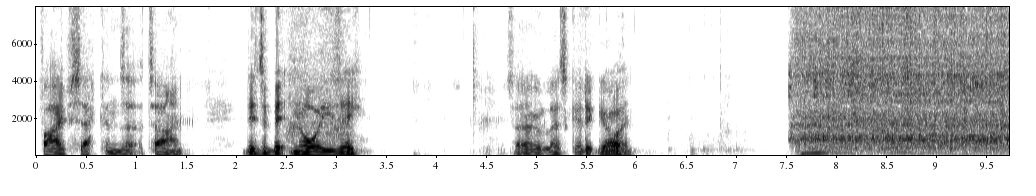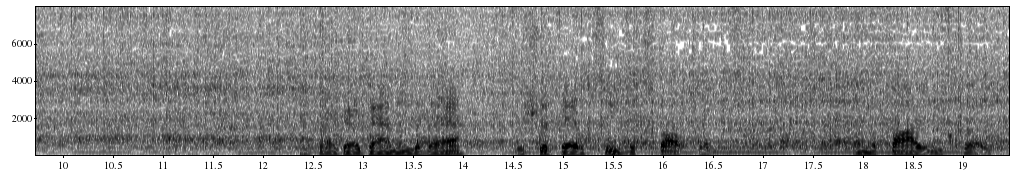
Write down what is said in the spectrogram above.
five seconds at a time. It is a bit noisy. So let's get it going. So if I go down under there we should be able to see the spark plugs on the firing stroke.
